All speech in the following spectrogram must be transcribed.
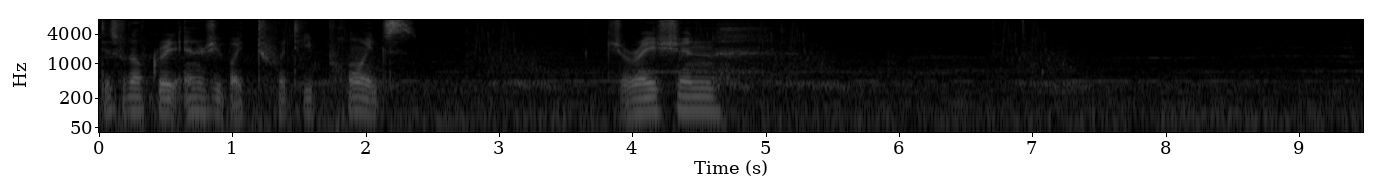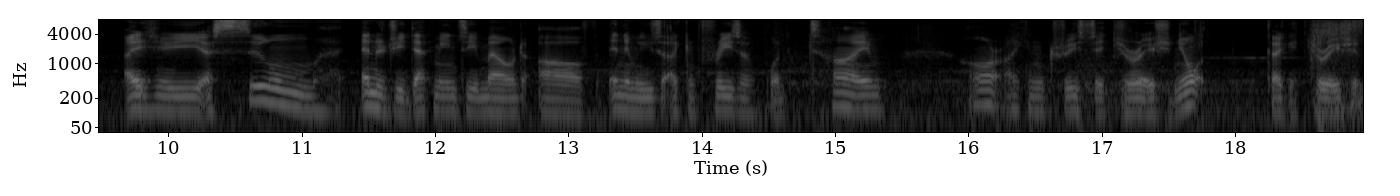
This would upgrade energy by 20 points. Duration. I assume energy, that means the amount of enemies I can freeze at one time. Or I can increase the duration. You know what? I duration.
